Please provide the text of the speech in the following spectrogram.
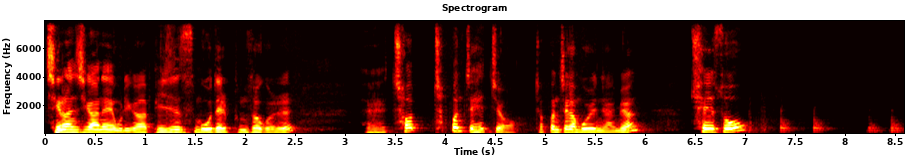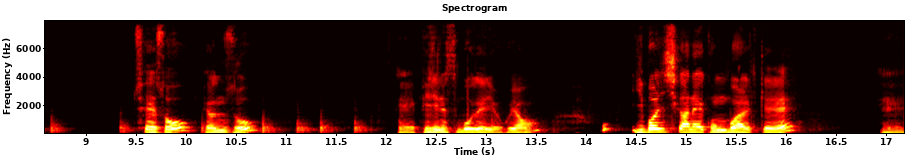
지난 시간에 우리가 비즈니스 모델 분석을 에, 첫, 첫 번째 했죠. 첫 번째가 뭐였냐면 최소, 최소, 변수, 예, 비즈니스 모델이고요. 이번 시간에 공부할 게 예,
